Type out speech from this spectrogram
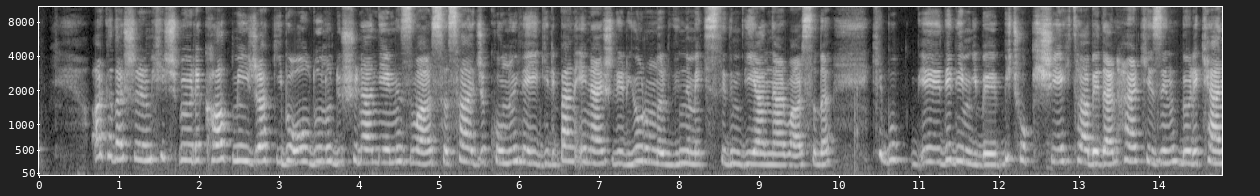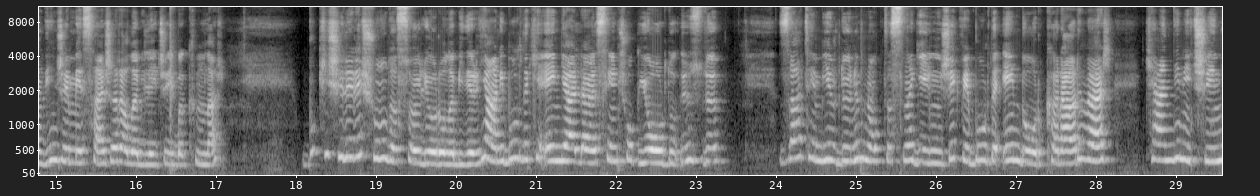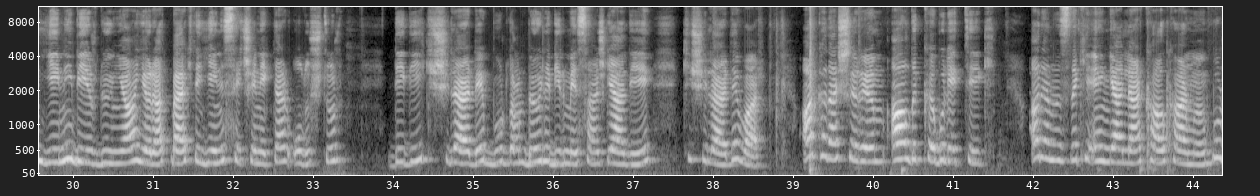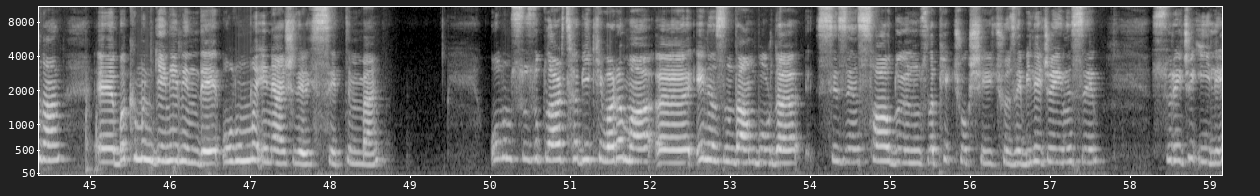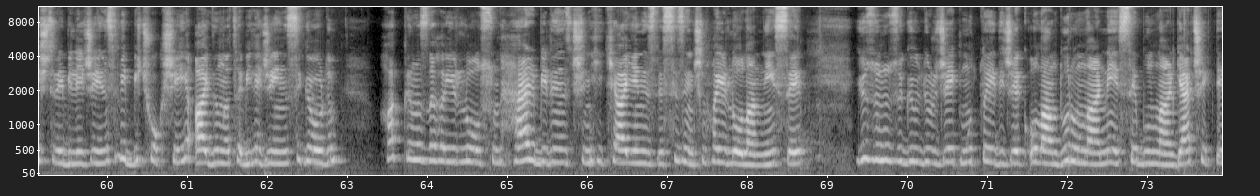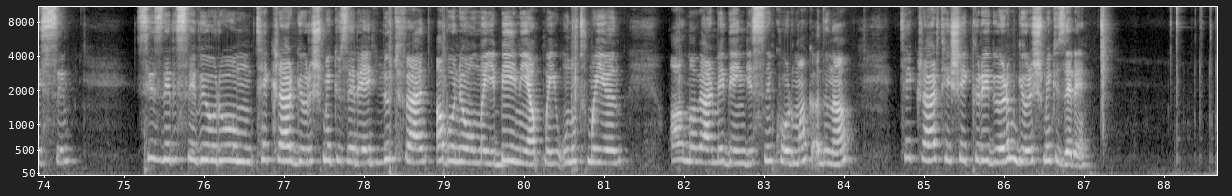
Arkadaşlarım hiç böyle kalkmayacak gibi olduğunu düşünenleriniz varsa sadece konuyla ilgili ben enerjileri, yorumları dinlemek istedim diyenler varsa da ki bu e, dediğim gibi birçok kişiye hitap eden herkesin böyle kendince mesajlar alabileceği bakımlar. Bu kişilere şunu da söylüyor olabilir. Yani buradaki engeller seni çok yordu, üzdü. Zaten bir dönüm noktasına gelinecek ve burada en doğru kararı ver. Kendin için yeni bir dünya yarat. Belki de yeni seçenekler oluştur dediği kişilerde buradan böyle bir mesaj geldiği kişilerde var. Arkadaşlarım aldık kabul ettik. Aranızdaki engeller kalkar mı? Buradan e, bakımın genelinde olumlu enerjileri hissettim ben. Olumsuzluklar tabii ki var ama e, en azından burada sizin sağduyunuzla pek çok şeyi çözebileceğinizi, süreci iyileştirebileceğinizi ve birçok şeyi aydınlatabileceğinizi gördüm. Hakkınızda hayırlı olsun. Her biriniz için hikayenizde sizin için hayırlı olan neyse yüzünüzü güldürecek, mutlu edecek olan durumlar neyse bunlar gerçekleşsin. Sizleri seviyorum. Tekrar görüşmek üzere. Lütfen abone olmayı, beğeni yapmayı unutmayın. Alma verme dengesini korumak adına tekrar teşekkür ediyorum. Görüşmek üzere.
